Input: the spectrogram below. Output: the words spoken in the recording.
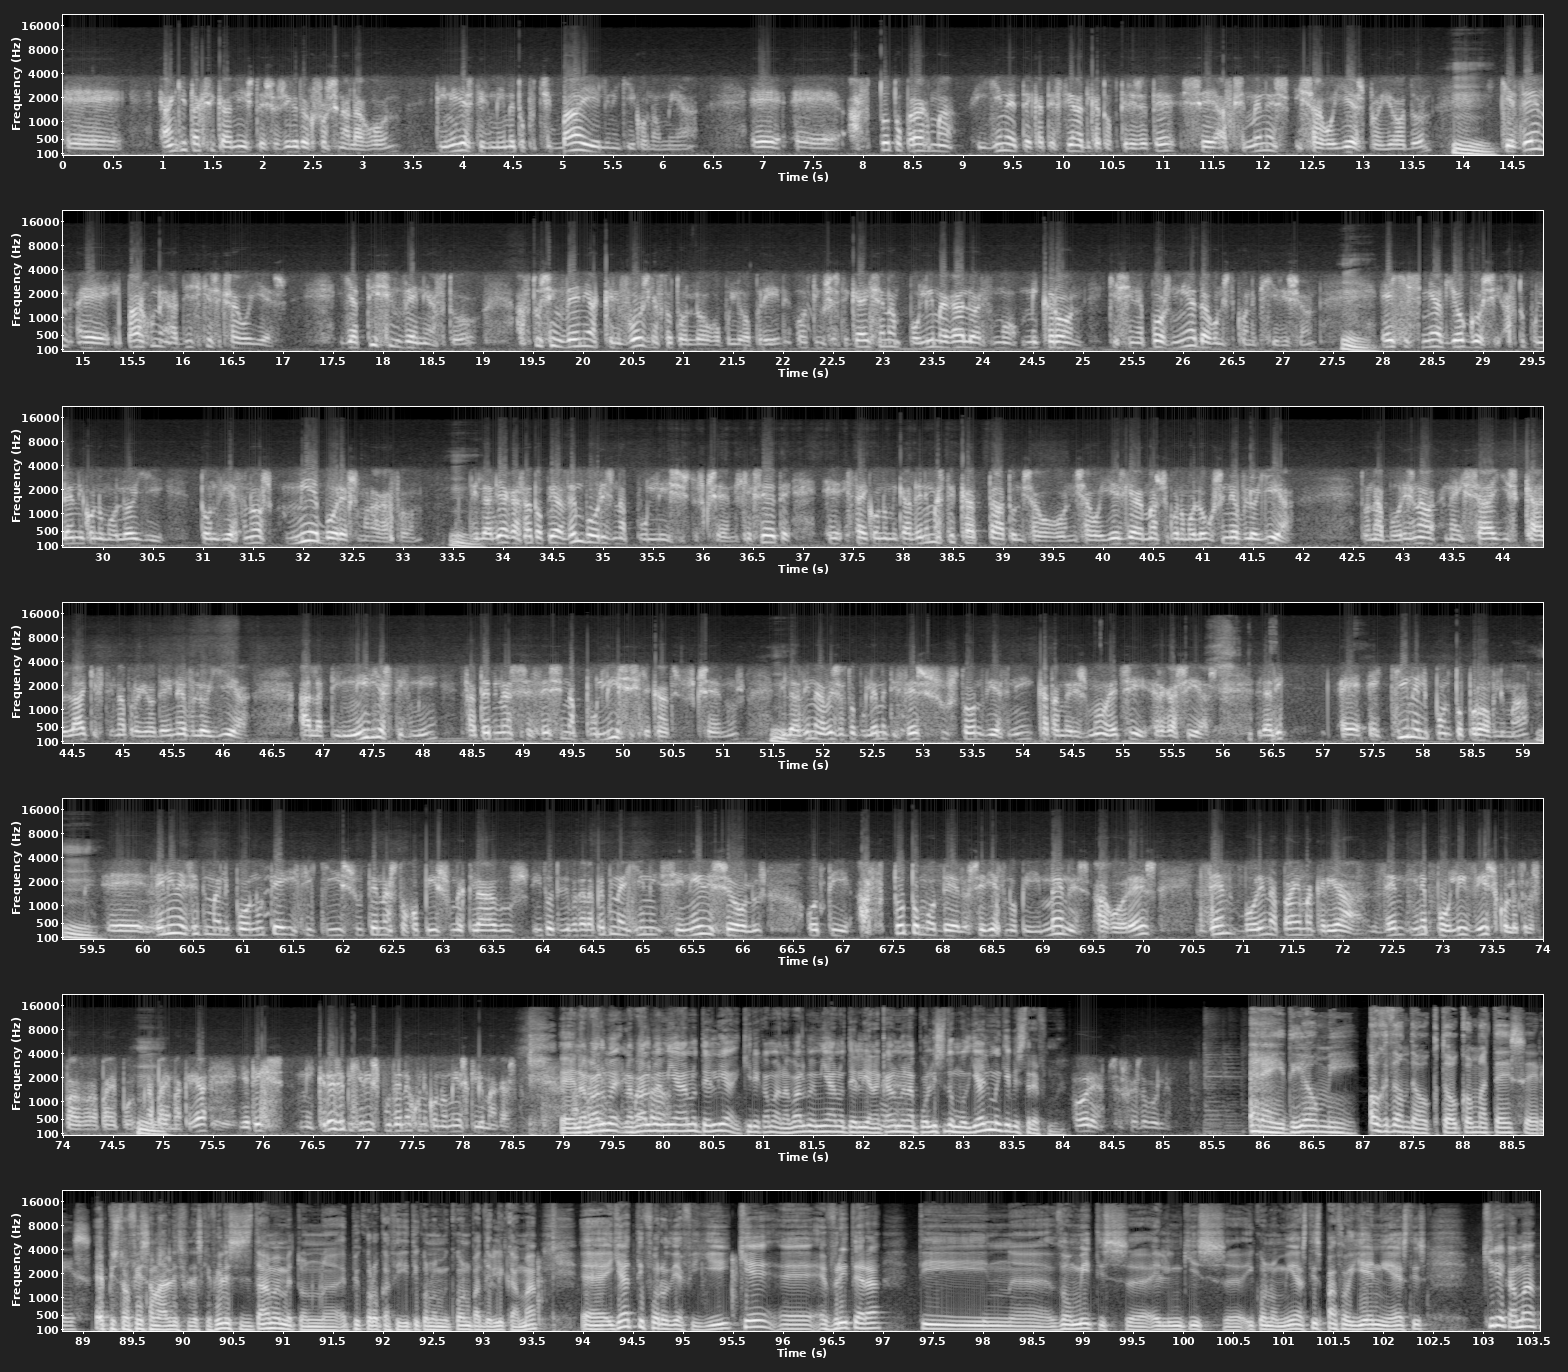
Ε, αν κοιτάξει κανείς το ισοζύγιο των χρυσών συναλλαγών, την ίδια στιγμή με το που τσιμπάει η ελληνική οικονομία, ε, ε, αυτό το πράγμα γίνεται κατευθείαν αντικατοπτρίζεται σε αυξημένες εισαγωγές προϊόντων και δεν ε, υπάρχουν αντίστοιχες εξαγωγές. Γιατί συμβαίνει αυτό; Αυτό συμβαίνει ακριβώς για αυτό το λόγο που λέω πριν, ότι ουσιαστικά έχεις έναν πολύ μεγάλο αριθμό μικρών και συνεπώς μη ανταγωνιστικών επιχειρήσεων. Mm. Έχεις μια διόγκωση, αυτό που λένε οι οικονομολόγοι, των διεθνώς μη εμπορεύσιμων αγαθών. Δηλαδή αγαθά τα οποία δεν μπορείς να πουλήσεις στους ξένους. Και ξέρετε, ε, στα οικονομικά δεν είμαστε κατά των εισαγωγών. Οι εισαγωγές για εμάς τους οικονομολόγους είναι ευλογία. Το να μπορείς να, να εισάγεις καλά και φτηνά προϊόντα είναι ευλογία αλλά την ίδια στιγμή θα πρέπει να είσαι σε θέση να πουλήσεις και κάτι στους ξένους, δηλαδή να βρεις αυτό που λέμε τη θέση σου στον διεθνή καταμερισμό έτσι, εργασίας. Δηλαδή ε, εκεί είναι λοιπόν το πρόβλημα. Ε, δεν είναι ζήτημα λοιπόν ούτε ηθικής, ούτε να στοχοποιήσουμε κλάδους ή το οτιδήποτε, αλλά πρέπει να γίνει συνείδηση σε όλους ότι αυτό το μοντέλο σε διεθνοποιημένες αγορές δεν μπορεί να πάει μακριά. Δεν, είναι πολύ δύσκολο τέλος πάντων να πάει, να πάει μακριά, γιατί έχεις μικρές επιχειρήσεις που δεν έχουν οικονομίες κλίμακας. Ε, να βάλουμε, να βάλουμε μια άνω τελεία, κύριε Καμά, να βάλουμε μια άνω τελεία, να κάνουμε ένα πολύ σύντομο διάλειμμα και επιστρέφουμε. Ωραία, σας ευχαριστώ πολύ. Radio Me 88,4 Επιστροφή αναλύση φίλες και φίλοι. Συζητάμε με τον ε, επίκορο καθηγητή οικονομικών Παντελή Καμά ε, για τη φοροδιαφυγή και ε, ευρύτερα την ε, δομή της ε, ελληνικής οικονομίας, τις παθογένειές της. Κύριε Καμά,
